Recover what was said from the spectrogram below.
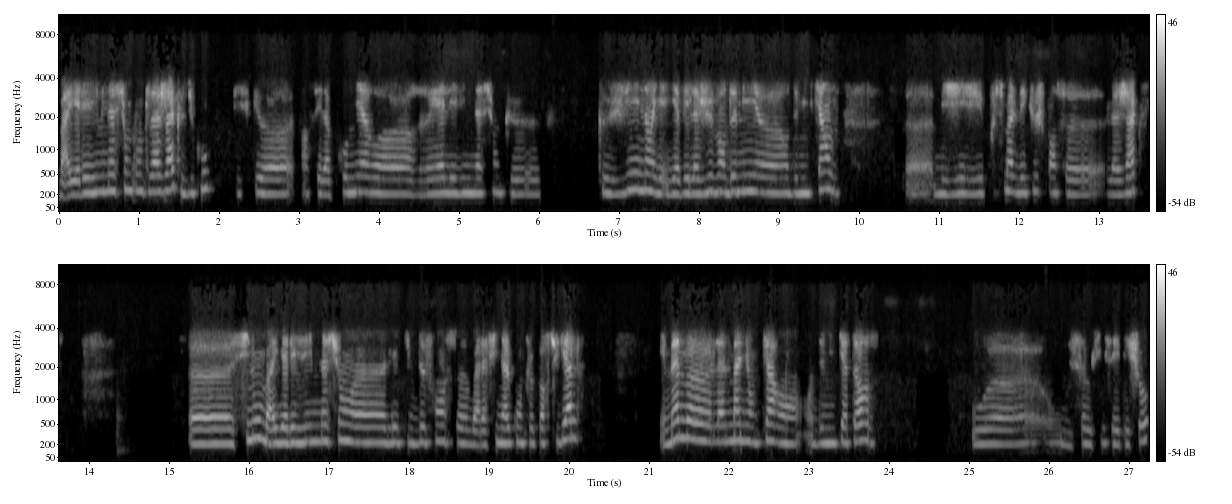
bah, il y a l'élimination contre l'Ajax, du coup, puisque c'est la première réelle élimination que, que je vis. Non, il y, avait la Juve en, demi, en 2015, mais j'ai plus mal vécu, je pense, l'Ajax. Euh, sinon, bah, il y a les éliminations euh, de l'équipe de France, euh, bah, la finale contre le Portugal, et même l'Allemagne en quart en, en 2014, où, où, ça aussi, ça a été chaud.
